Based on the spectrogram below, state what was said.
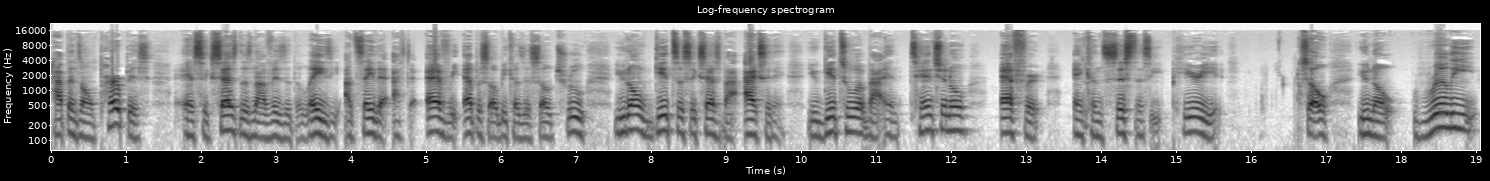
happens on purpose and success does not visit the lazy. I'd say that after every episode because it's so true. You don't get to success by accident. You get to it by intentional effort and consistency, period. So, you know, really,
